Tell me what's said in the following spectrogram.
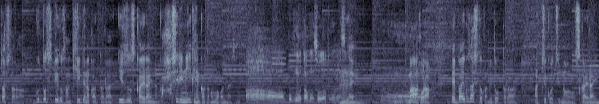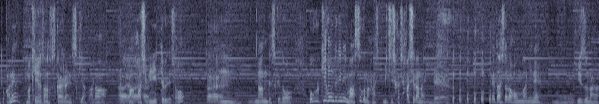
下手したら、グッドスピードさん聞いてなかったら、伊豆スカイラインなんか走りに行けへんかったかもわかんないですよ。ああ、僕も多分そうだと思いますね。うん、まあ、ほら、ね、バイク雑誌とか見とったら、あっちこっちのスカイラインとかね、まあ、ケンヤさんスカイライン好きやから、はいはいはい、まあ、走りに行ってるでしょ、はい、うん、なんですけど、僕基本的にまっすぐな道しか走らないんで 下手したらほんまにねもう伊豆な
